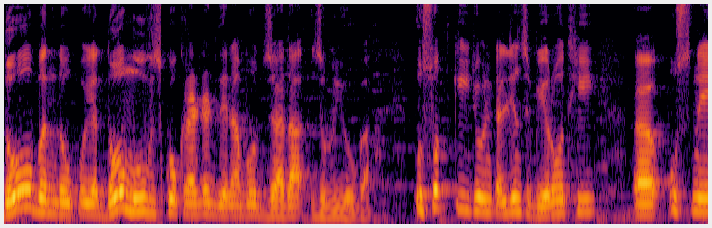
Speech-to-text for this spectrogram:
दो बंदों को या दो मूव्स को क्रेडिट देना बहुत ज़्यादा ज़रूरी होगा। उस वक्त की जो इंटेलिजेंस ब्यूरो थी उसने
